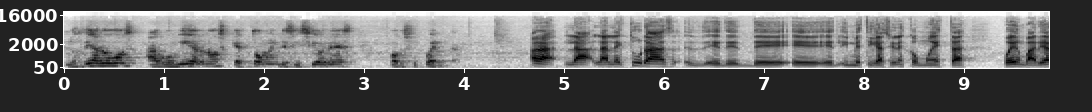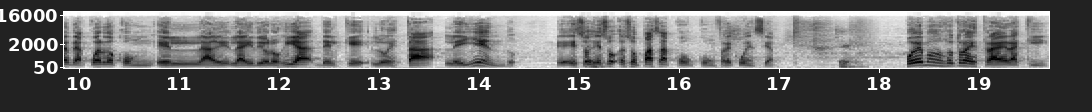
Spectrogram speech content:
los diálogos a gobiernos que tomen decisiones por su cuenta. Ahora, las lecturas de, eh, investigaciones como esta pueden variar de acuerdo con la, ideología del que lo está leyendo. Eso, eso, eso pasa con, frecuencia. Podemos nosotros extraer aquí,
